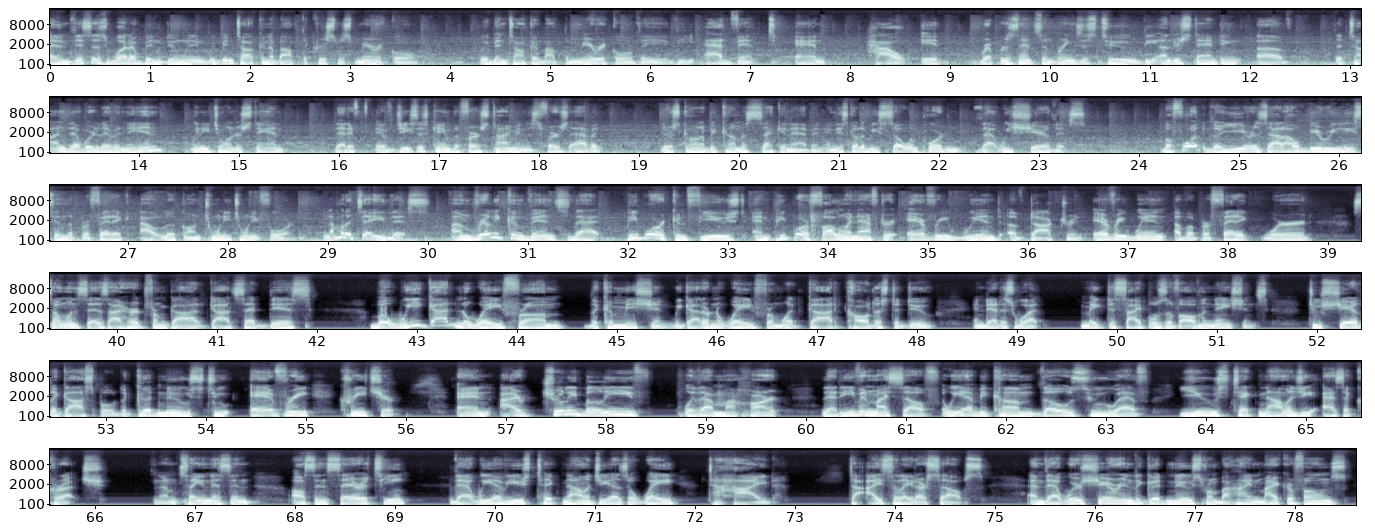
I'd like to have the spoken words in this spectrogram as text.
And this is what I've been doing. We've been talking about the Christmas miracle. We've been talking about the miracle, the the advent and how it represents and brings us to the understanding of the time that we're living in. We need to understand that if, if Jesus came the first time in his first advent, there's going to become a second advent. And it's going to be so important that we share this. Before the year is out, I will be releasing the prophetic outlook on 2024. And I'm going to tell you this I'm really convinced that people are confused and people are following after every wind of doctrine, every wind of a prophetic word. Someone says, I heard from God, God said this. But we gotten away from the commission. We gotten away from what God called us to do. And that is what? Make disciples of all the nations, to share the gospel, the good news to every creature. And I truly believe without my heart that even myself, we have become those who have used technology as a crutch. And I'm saying this in all sincerity that we have used technology as a way to hide to isolate ourselves and that we're sharing the good news from behind microphones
